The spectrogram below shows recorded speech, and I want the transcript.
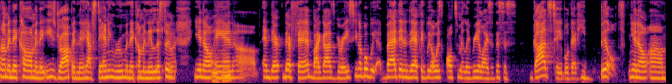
Um, and they come and they eavesdrop and they have standing room and they come and they listen, you know, mm-hmm. and um, and they're they're fed by God's grace, you know. But we, but at the end of the day, I think we always ultimately realize that this is God's table that He built, you know, um,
